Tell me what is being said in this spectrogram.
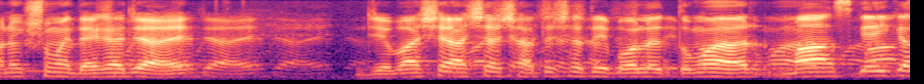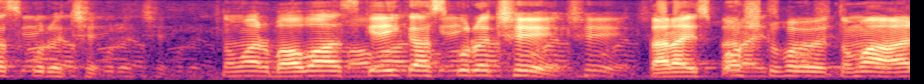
অনেক সময় দেখা যায় যে বাসায় আসার সাথে সাথে বলে তোমার মা আজকে এই কাজ করেছে। তোমার বাবা আজকে এই কাজ করেছে। তারা স্পষ্টভাবে তোমার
